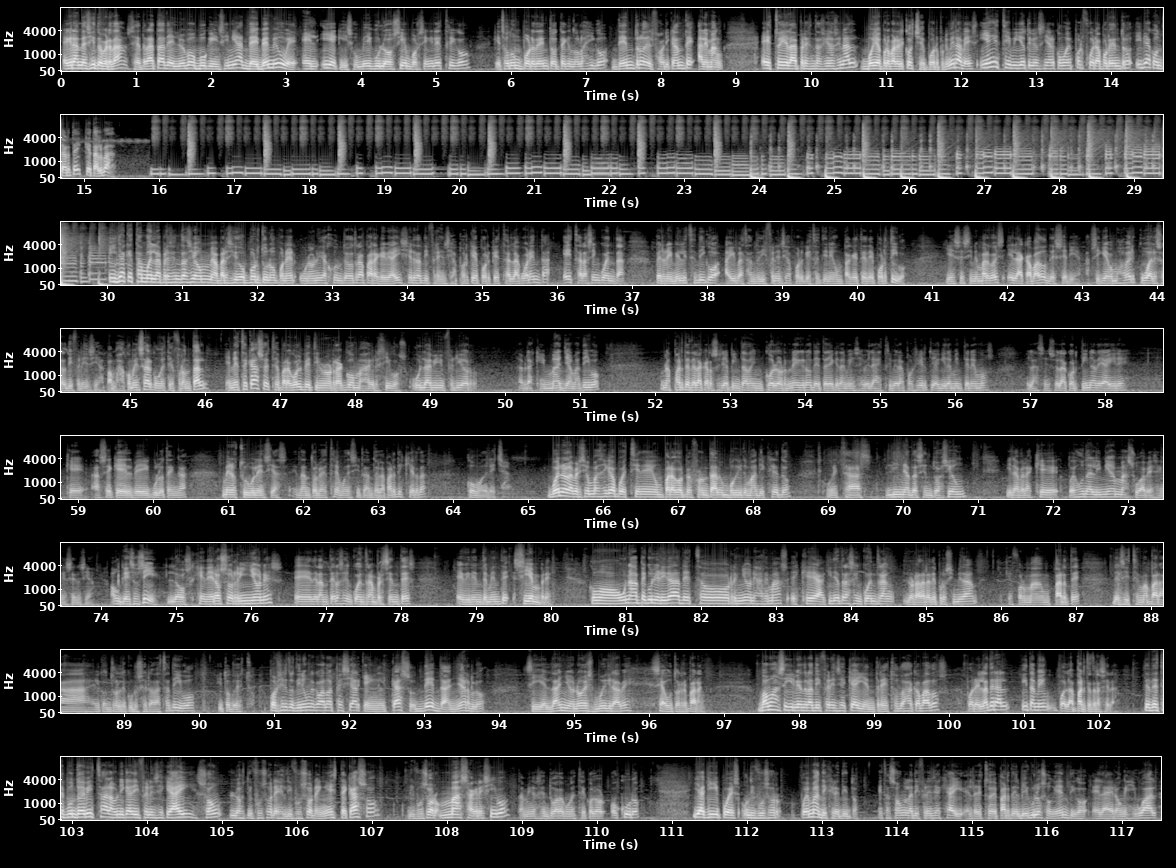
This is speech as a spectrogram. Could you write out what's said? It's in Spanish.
Es grandecito, ¿verdad? Se trata del nuevo buque insignia de BMW, el iX, un vehículo 100% eléctrico, que es todo un portento tecnológico dentro del fabricante alemán. Estoy en la presentación nacional, voy a probar el coche por primera vez y en este vídeo te voy a enseñar cómo es por fuera, por dentro y voy a contarte qué tal va. Y ya que estamos en la presentación, me ha parecido oportuno poner una unidad junto a otra para que veáis ciertas diferencias. ¿Por qué? Porque esta es la 40, esta es la 50, pero a nivel estético hay bastantes diferencias porque este tiene un paquete deportivo. Y ese, sin embargo, es el acabado de serie. Así que vamos a ver cuáles son las diferencias. Vamos a comenzar con este frontal. En este caso, este paragolpe tiene unos rasgos más agresivos. Un labio inferior, la verdad es que es más llamativo. Unas partes de la carrocería pintada en color negro, detalle que también se ve en las estriberas, por cierto. Y aquí también tenemos el acceso de la cortina de aire que hace que el vehículo tenga menos turbulencias, tanto en los extremos, es decir, tanto en la parte izquierda como derecha. Bueno, la versión básica pues tiene un paragolpe frontal un poquito más discreto, con estas líneas de acentuación y la verdad es que pues unas líneas más suaves en esencia. Aunque eso sí, los generosos riñones eh, delanteros se encuentran presentes evidentemente siempre. Como una peculiaridad de estos riñones además es que aquí detrás se encuentran los radares de proximidad que forman parte del sistema para el control de crucero adaptativo y todo esto. Por cierto, tiene un acabado especial que en el caso de dañarlo, si el daño no es muy grave, se autorreparan. Vamos a seguir viendo las diferencias que hay entre estos dos acabados por el lateral y también por la parte trasera. Desde este punto de vista, la única diferencia que hay son los difusores. El difusor en este caso, difusor más agresivo, también acentuado con este color oscuro, y aquí pues un difusor pues más discretito. Estas son las diferencias que hay. El resto de parte del vehículo son idénticos. El aerón es igual,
